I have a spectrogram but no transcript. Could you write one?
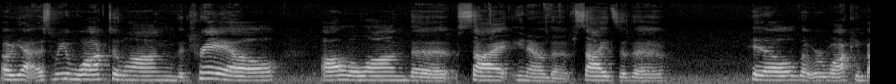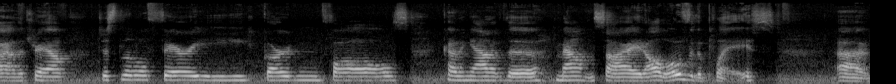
Oh yeah, as we walked along the trail, all along the side, you know, the sides of the hill that we're walking by on the trail, just little fairy garden falls coming out of the mountainside all over the place. Uh,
